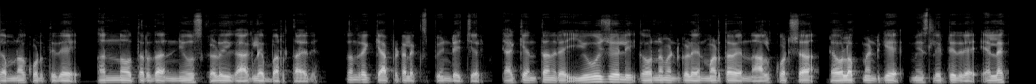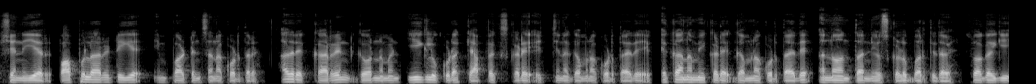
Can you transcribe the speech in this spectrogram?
ಗಮನ ಕೊಡ್ತಿದೆ ಅನ್ನೋ ತರದ ನ್ಯೂಸ್ಗಳು ಈಗಾಗಲೇ ಬರ್ತಾ ಇದೆ. ಅಂದ್ರೆ ಕ್ಯಾಪಿಟಲ್ ಎಕ್ಸ್ಪೆಂಡಿಚರ್ ಯಾಕೆ ಅಂತಂದ್ರೆ ಯೂಶಲಿ ಗವರ್ನಮೆಂಟ್ಗಳು ಏನ್ ಮಾಡ್ತವೆ? ನಾಲ್ಕು ವರ್ಷ ಡೆವಲಪ್ಮೆಂಟ್ಗೆ ಮೀಸಲಿಟ್ಟಿದ್ರೆ ಎಲೆಕ್ಷನ್ ಇಯರ್ ಪಾಪ್ಯುಲಾರಿಟಿಗೆ ಇಂಪಾರ್ಟೆನ್ಸ್ ಅನ್ನ ಕೊಡ್ತಾರೆ. ಆದ್ರೆ ಕರೆಂಟ್ ಗವರ್ನಮೆಂಟ್ ಈಗಲೂ ಕೂಡ ಕ್ಯಾಪೆಕ್ಸ್ ಕಡೆ ಹೆಚ್ಚಿನ ಗಮನ ಕೊಡ್ತಾ ಇದೆ ಎಕಾನಮಿ ಕಡೆ ಗಮನ ಕೊಡ್ತಾ ಇದೆ ಅನ್ನೋಂತ ನ್ಯೂಸ್ಗಳು ಬರ್ತಿದಾವೆ. ಸೊ ಹಾಗಾಗಿ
